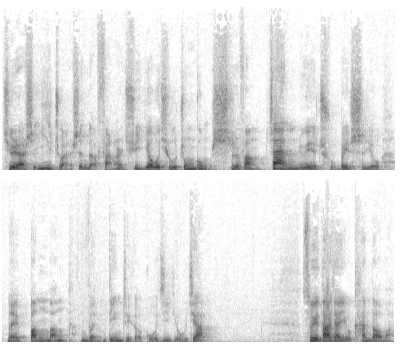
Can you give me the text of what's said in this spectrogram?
居然是一转身的，反而去要求中共释放战略储备石油来帮忙稳定这个国际油价。所以大家有看到吗？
